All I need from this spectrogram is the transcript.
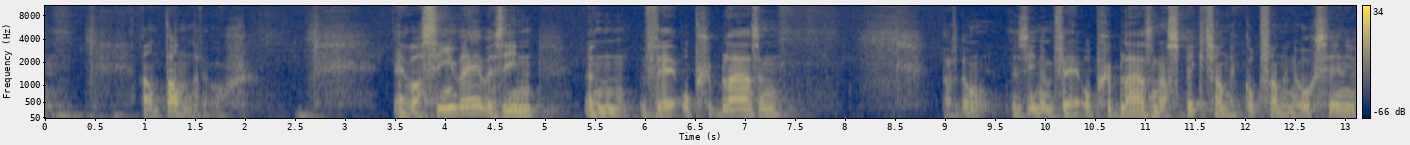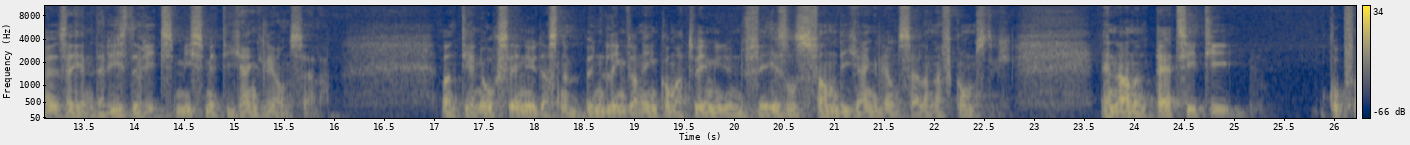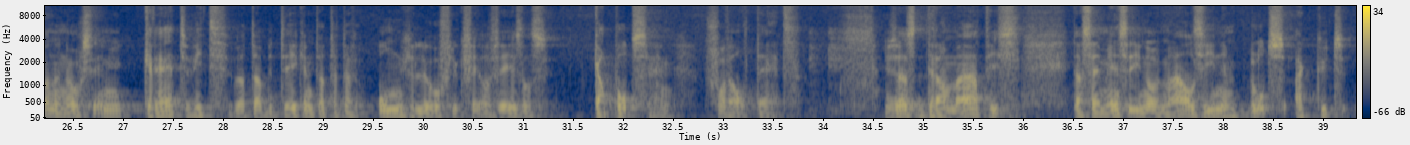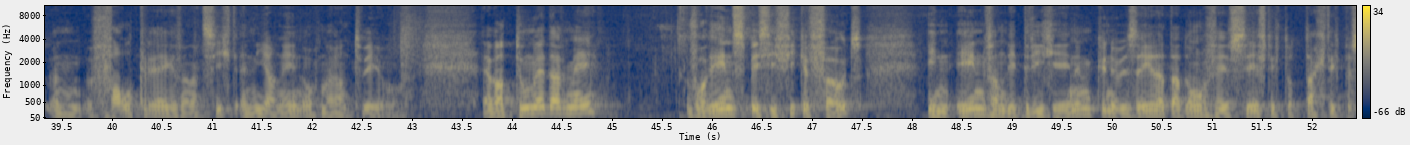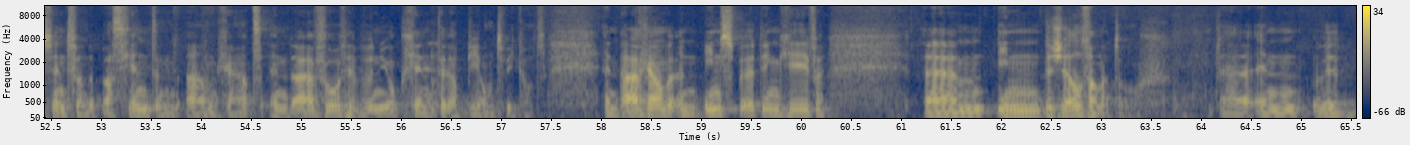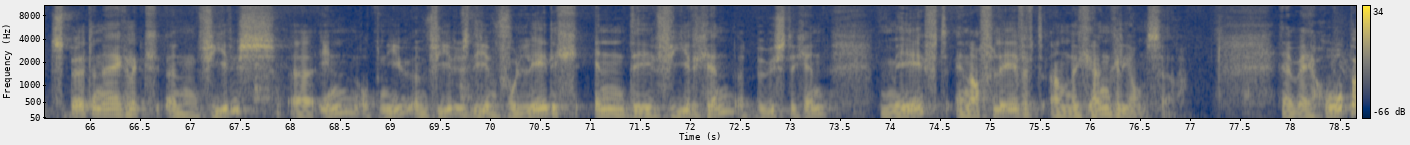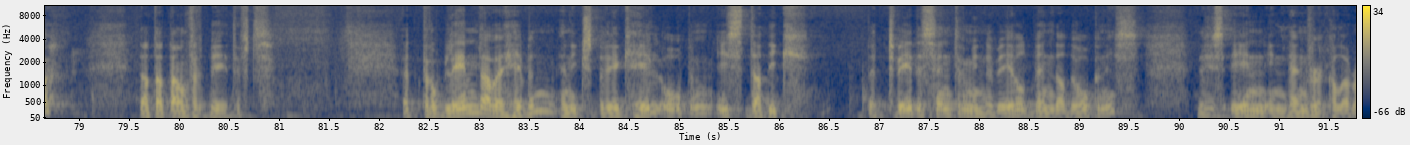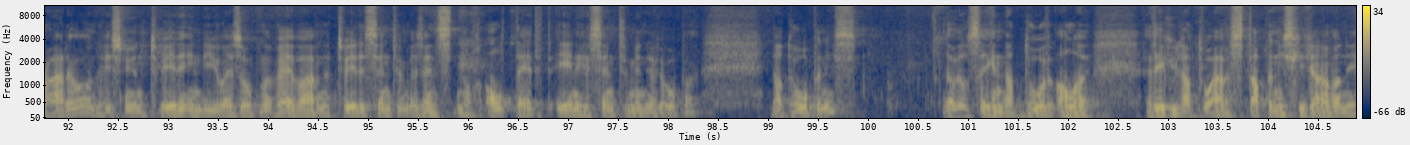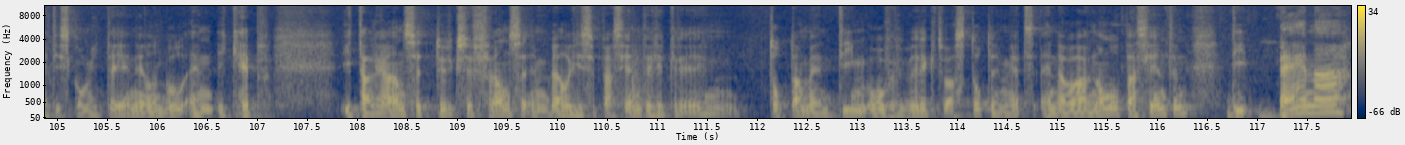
aan het andere oog. En wat zien wij? We zien een vrij opgeblazen, pardon, we zien een vrij opgeblazen aspect van de kop van een oogzenuw. We zeggen, er is er iets mis met die ganglioncellen. Want die oogzenuw, dat is een bundeling van 1,2 miljoen vezels van die ganglioncellen afkomstig. En aan een tijd ziet die kop van een oogzenuw krijtwit. Wat dat betekent dat er ongelooflijk veel vezels kapot zijn. Voor altijd. Dus dat is dramatisch. Dat zijn mensen die normaal zien en plots acuut een val krijgen van het zicht en niet aan één oog, maar aan twee ogen. En wat doen wij daarmee? Voor één specifieke fout in één van die drie genen kunnen we zeggen dat dat ongeveer 70 tot 80 procent van de patiënten aangaat. En daarvoor hebben we nu ook gentherapie ontwikkeld. En daar gaan we een inspuiting geven um, in de gel van het oog. Uh, en we spuiten eigenlijk een virus uh, in, opnieuw, een virus die een volledig ND4-gen, het bewuste gen, mee heeft en aflevert aan de ganglioncellen. En wij hopen dat dat dan verbetert. Het probleem dat we hebben, en ik spreek heel open, is dat ik het tweede centrum in de wereld ben dat open is. Er is één in Denver, Colorado. Er is nu een tweede in de US ook. Maar wij waren het tweede centrum. We zijn nog altijd het enige centrum in Europa dat open is. Dat wil zeggen dat door alle regulatoire stappen is gegaan van ethisch comité en heleboel. En ik heb Italiaanse, Turkse, Franse en Belgische patiënten gekregen totdat mijn team overwerkt was tot en met. En dat waren allemaal patiënten die bijna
